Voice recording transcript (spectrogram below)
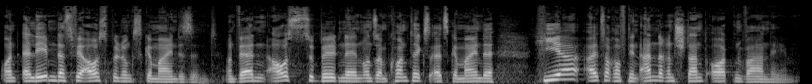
und erleben, dass wir Ausbildungsgemeinde sind und werden Auszubildende in unserem Kontext als Gemeinde hier als auch auf den anderen Standorten wahrnehmen.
